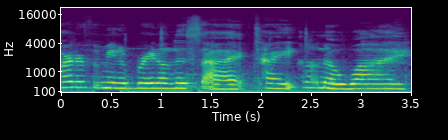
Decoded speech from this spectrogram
Harder for me to braid on this side tight. I don't know why.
